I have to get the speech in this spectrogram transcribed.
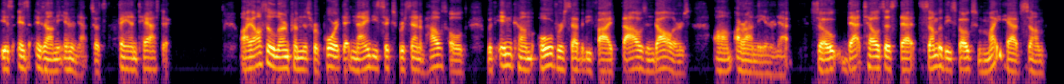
is, is, is on the internet. So it's fantastic. I also learned from this report that 96% of households with income over $75,000 um, are on the internet. So that tells us that some of these folks might have some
